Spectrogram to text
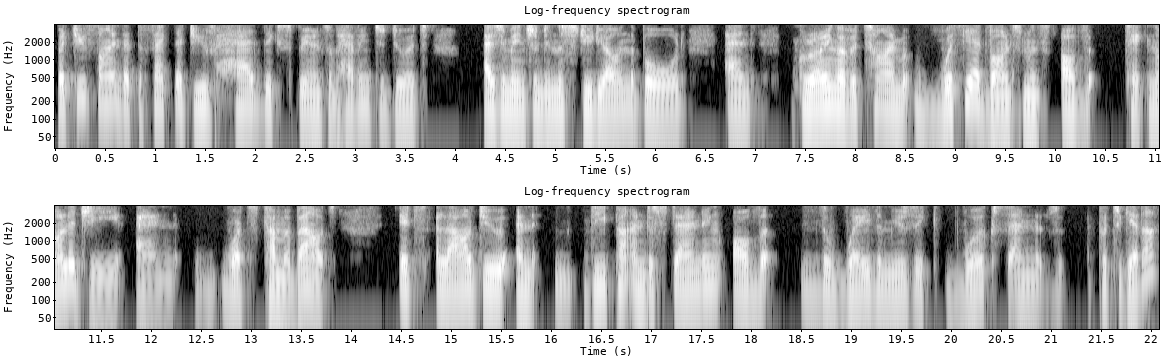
but you find that the fact that you've had the experience of having to do it as you mentioned in the studio and the board and growing over time with the advancements of technology and what's come about it's allowed you a deeper understanding of the way the music works and put together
